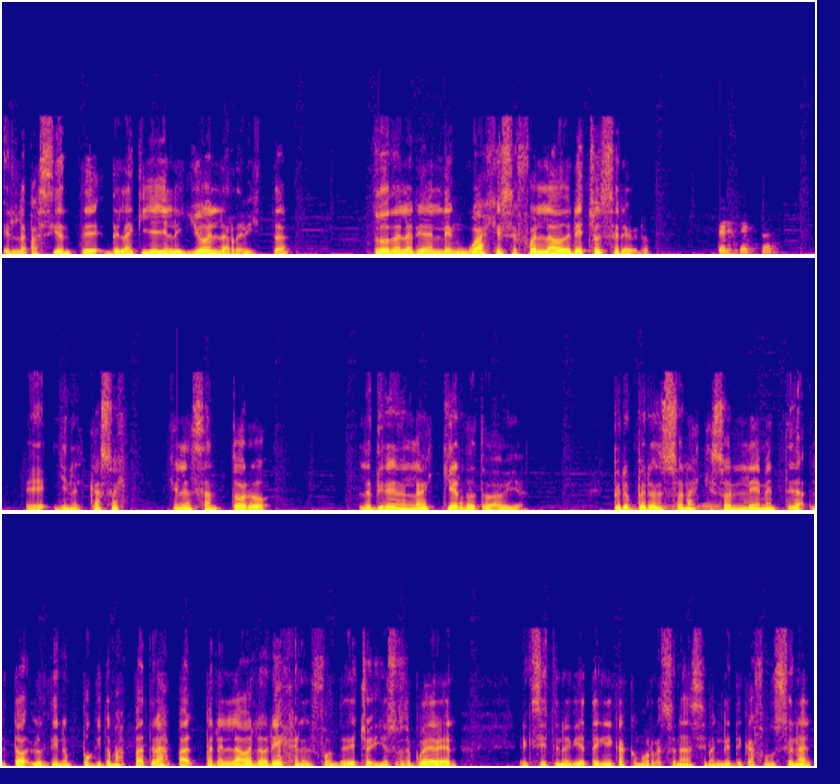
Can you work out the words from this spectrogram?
en la paciente de la que ella leyó en la revista, toda el área del lenguaje se fue al lado derecho del cerebro. Perfecto. Eh, y en el caso de Helen Santoro, lo tienen en el lado izquierdo todavía. Pero, pero en zonas que son levemente, lo que tiene un poquito más para atrás, para, el lado de la oreja en el fondo. De hecho, y eso se puede ver, existen hoy día técnicas como resonancia magnética funcional,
